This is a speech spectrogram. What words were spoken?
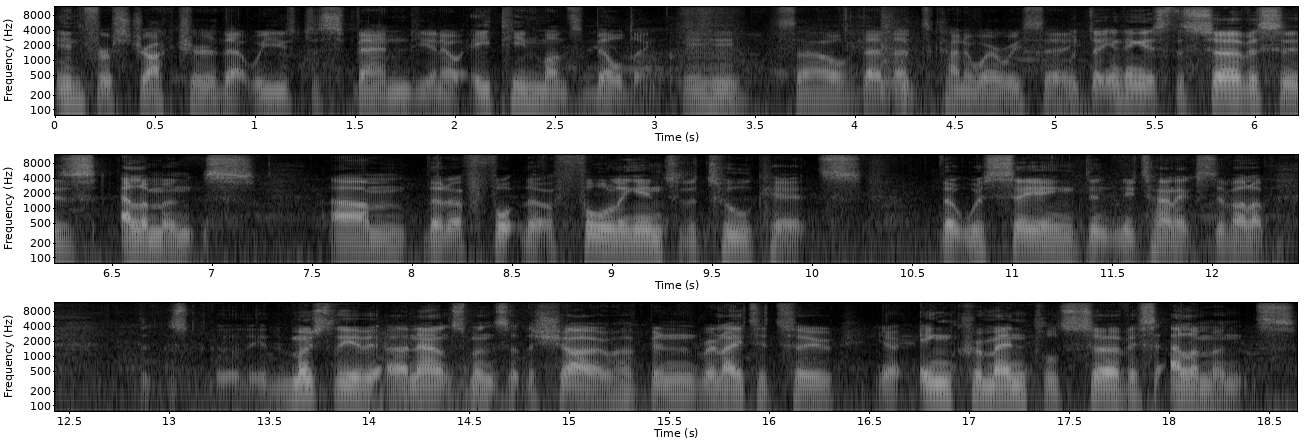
infrastructure that we used to spend, you know, 18 months building. So that, that's kind of where we see. Well, don't you think it's the services elements um, that, are that are falling into the toolkits that we're seeing Nutanix develop? Most of the announcements at the show have been related to you know, incremental service elements.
